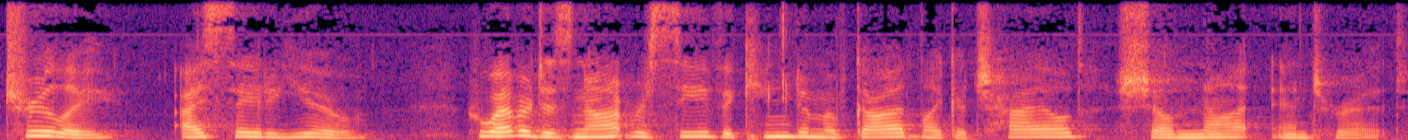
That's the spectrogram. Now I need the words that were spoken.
Truly, I say to you, whoever does not receive the kingdom of God like a child shall not enter it.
